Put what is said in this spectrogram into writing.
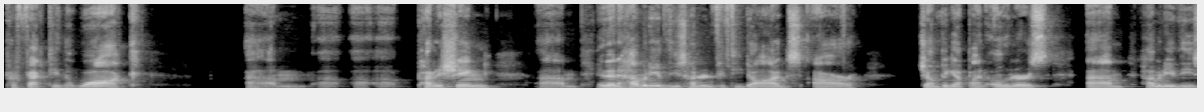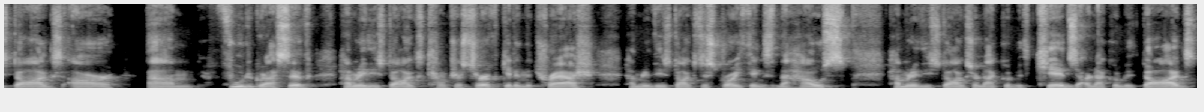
perfecting the walk, um, uh, uh, uh, punishing. Um, and then how many of these 150 dogs are jumping up on owners? Um, how many of these dogs are um, food aggressive? How many of these dogs counter surf, get in the trash? How many of these dogs destroy things in the house? How many of these dogs are not good with kids, are not good with dogs?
